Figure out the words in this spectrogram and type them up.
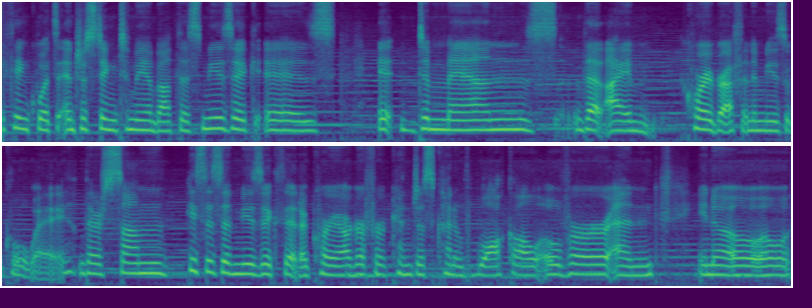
think what's interesting to me about this music is it demands that I choreograph in a musical way. There's some pieces of music that a choreographer can just kind of walk all over and, you know,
